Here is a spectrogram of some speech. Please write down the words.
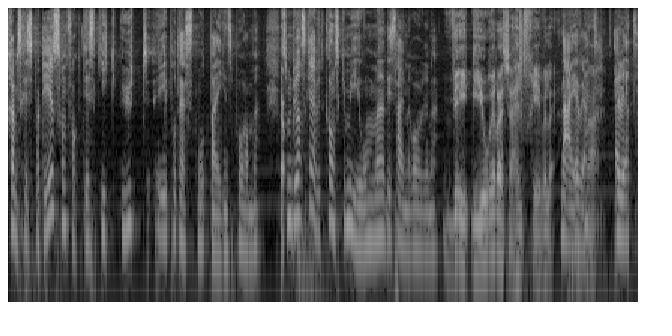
Fremskrittspartiet, som faktisk gikk ut i protest mot Bergensprogrammet. Som du har skrevet ganske mye om eh, de seinere årene. Vi, vi gjorde det ikke helt frivillig. Nei, jeg vet. Jeg vet.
